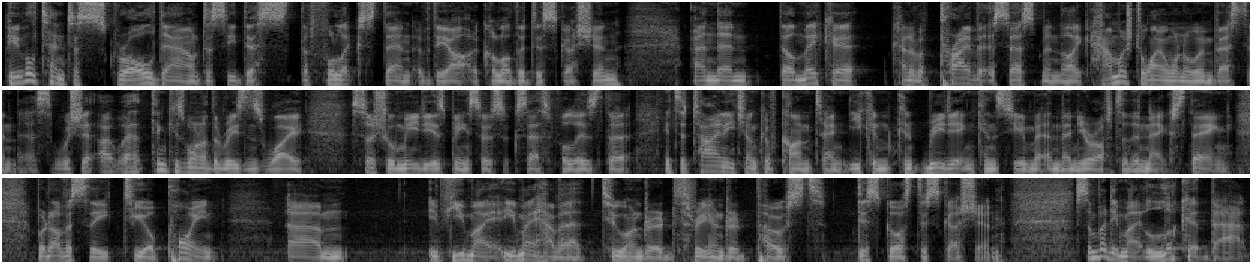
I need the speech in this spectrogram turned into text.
people tend to scroll down to see this the full extent of the article or the discussion, and then they'll make a kind of a private assessment like how much do I want to invest in this which I, think is one of the reasons why social media has been so successful is that it's a tiny chunk of content you can read it and consume it and then you're off to the next thing but obviously to your point um, if you might you might have a 200 300 post discourse discussion somebody might look at that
